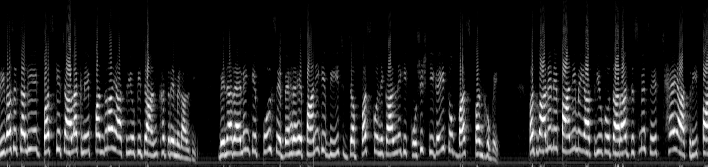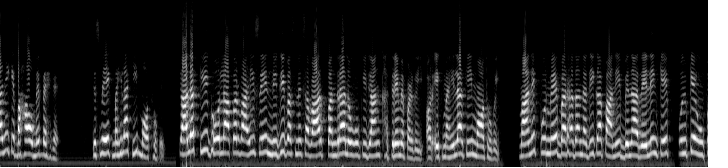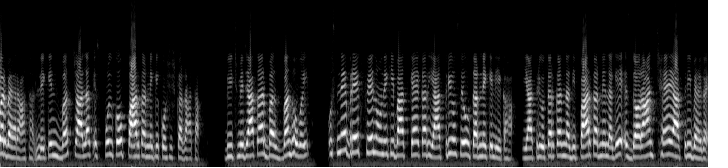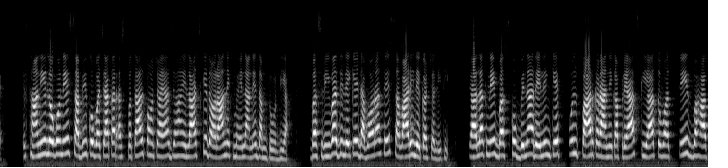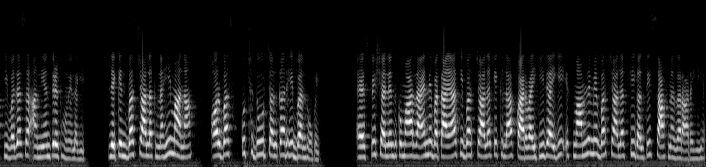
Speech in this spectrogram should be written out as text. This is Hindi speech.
रीवा से चली एक बस के चालक ने 15 यात्रियों की जान खतरे में डाल दी। बिना रेलिंग के पुल से बह रहे पानी के बीच जब बस को निकालने की कोशिश की गई तो बस बंद हो गई। बस वाले ने पानी में यात्रियों को उतारा, जिसमें से छह यात्री पानी के बहाव में बह गए, जिसमें एक महिला की मौत हो गई। चालक की घोर लापरवाही से निजी बस में सवार पंद्रह लोगों की जान खतरे में पड़ गई और एक महिला की मौत हो गई। मानिकपुर में बरहदा नदी का पानी बिना रेलिंग के पुल के ऊपर बह रहा था, लेकिन बस चालक इस पुल को पार करने की कोशिश कर रहा था। बीच में जाकर बस बंद हो गई। उसने ब्रेक फेल होने की बात कहकर यात्रियों से उतरने के लिए कहा। यात्री उतरकर नदी पार करने लगे। इस दौरान छह यात्री बह गए। स्थानीय लोगों ने सभी को बचाकर अस्पताल पहुँचाया, जहाँ इलाज के दौरान एक महिला ने दम तोड़ दिया। बस रीवा ज़िले के डबौरा से सवारी लेकर चली थी। चालक ने बस को बिना रेलिंग के पुल पार कराने का प्रयास किया तो वह तेज बहाव की वजह से अनियंत्रित होने लगी। लेकिन बस चालक नहीं माना और बस कुछ दूर चलकर ही बंद हो गई। एसपी शैलेंद्र कुमार राय ने बताया कि बस चालक के खिलाफ कार्रवाई की जाएगी। इस मामले में बस चालक की गलती साफ़ नज़र आ रही है।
